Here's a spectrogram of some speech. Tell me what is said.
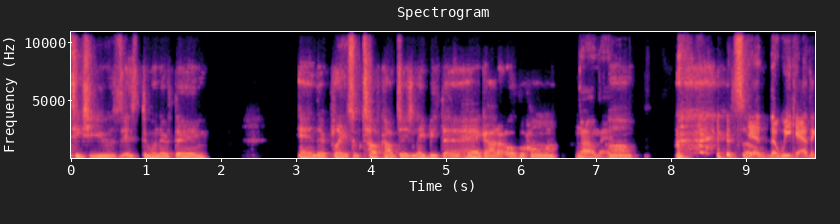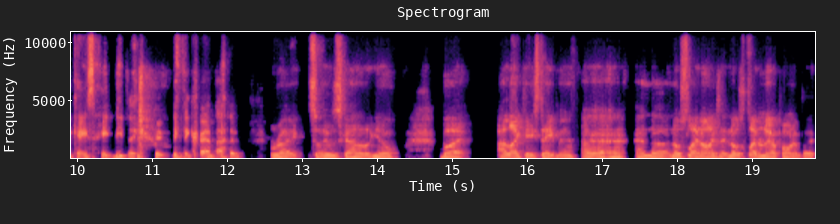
TCU is, is doing their thing, and they're playing some tough competition. They beat the heck out of Oklahoma. Oh man. Um, so yeah, the week after K State beat the beat the crap out of. Right. So it was kind of, you know, but I like K State, man. I, I, and uh, no slight on, like I said, no slight on their opponent, but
